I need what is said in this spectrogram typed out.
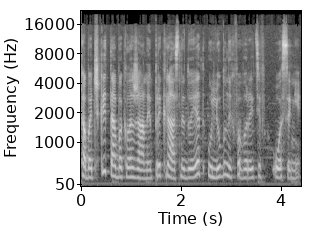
Кабачки та баклажани прекрасний дует улюблених фаворитів осені.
